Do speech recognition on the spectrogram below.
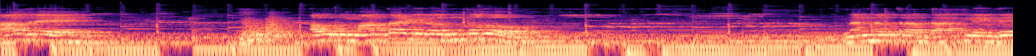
ಆದರೆ ಅವರು ಮಾತಾಡಿರೋಂಥದ್ದು ನನ್ನ ಹತ್ರ ದಾಖಲೆ ಇದೆ.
